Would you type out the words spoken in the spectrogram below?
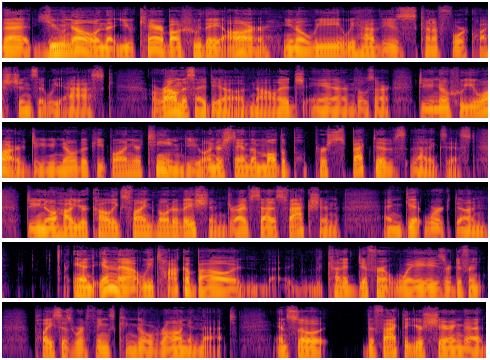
that you know and that you care about who they are. You know, we we have these kind of four questions that we ask around this idea of knowledge and those are do you know who you are? Do you know the people on your team? Do you understand the multiple perspectives that exist? Do you know how your colleagues find motivation, drive satisfaction and get work done? And in that, we talk about kind of different ways or different places where things can go wrong in that. And so the fact that you're sharing that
